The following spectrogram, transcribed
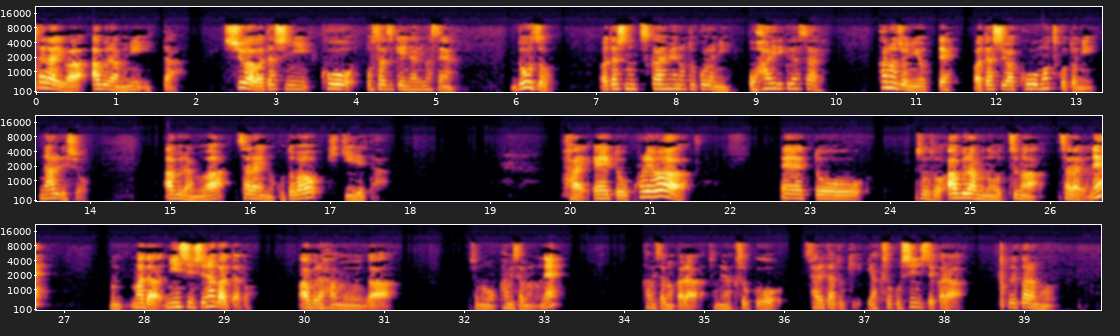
サライはアブラムに言った。主は私に子をお授けになりません。どうぞ、私の使い目のところにお入りください。彼女によって私は子を持つことになるでしょう。アブラムはサライの言葉を聞き入れた。はい。えっ、ー、と、これは、えっ、ー、と、そうそう、アブラムの妻、サラよね。まだ妊娠してなかったと。アブラハムが、その神様のね、神様からその約束をされたとき、約束を信じてから、それからも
